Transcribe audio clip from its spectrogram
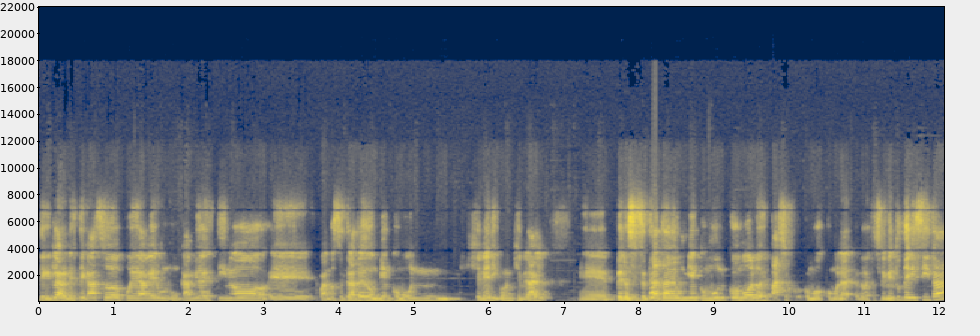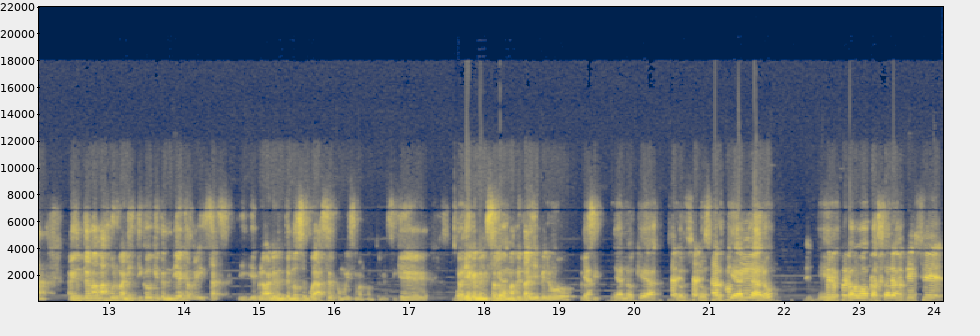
de que claro, en este caso puede haber un, cambio de destino eh, cuando se trate de un bien común genérico en general, eh, pero si se trata de un bien común como los espacios, como, como los estacionamientos de visita, hay un tema más urbanístico que tendría que revisarse y que probablemente no se puede hacer, como dice Marco Antonio. Así que habría que analizarlo con más detalle, pero, ya, sí. Ya nos queda, nos, queda claro. Pero, vamos a pasar a... Lo que, dice,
